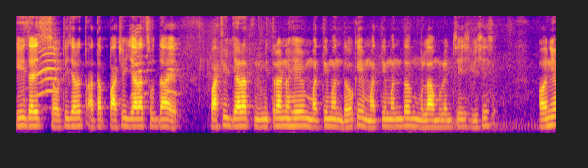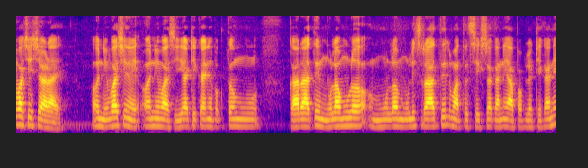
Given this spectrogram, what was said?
ही झाली चौथी जाहिरात आता पाचवी जाहिरातसुद्धा आहे पाचवी जाहिरात मित्रांनो हे मतिमंद ओके मतिमंद मुला मुलांची विशेष अनिवासी शाळा आहे अनिवासी नाही अनिवासी या ठिकाणी फक्त मु का राहतील? मुलामुलं मुलं मुलं मुलीच राहतील मात्र शिक्षकांनी आपापल्या ठिकाणी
